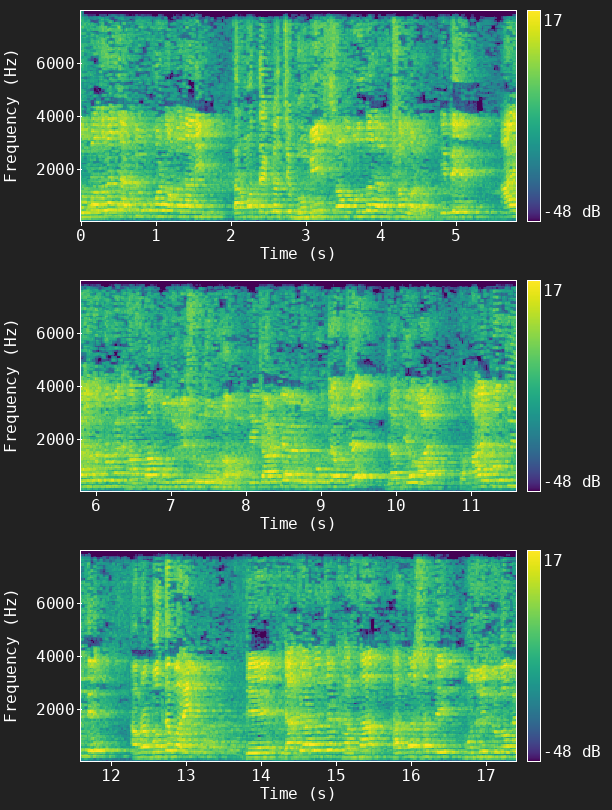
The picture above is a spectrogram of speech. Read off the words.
উৎপাদনের চারটি উপকরণ আমরা জানি। তার মধ্যে একটা হচ্ছে ভূমি, শ্রম, মূলধন এবং সংগঠন এদের আয় যথাক্রমে খাজনা, মজুরি, সুদ মুনাফা। এই চারটি আয় যোগ করতে হচ্ছে জাতীয় আয়। তো আয় পদ্ধতিতে আমরা বলতে পারি যে জাতীয় আয় হচ্ছে খাজনা, খাজনার সাথে মজুরি যোগ হবে,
